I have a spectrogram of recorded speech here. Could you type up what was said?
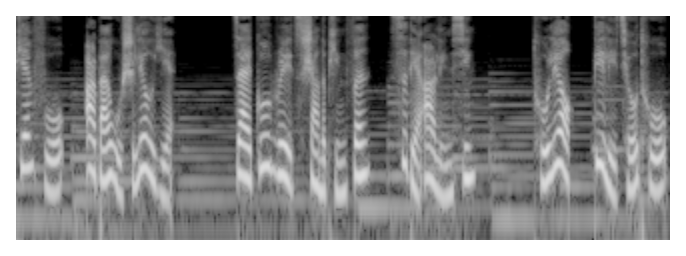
篇幅：二百五十六页。在 Goodreads 上的评分：四点二零星。图六：地理囚徒。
